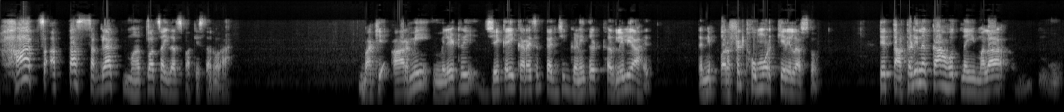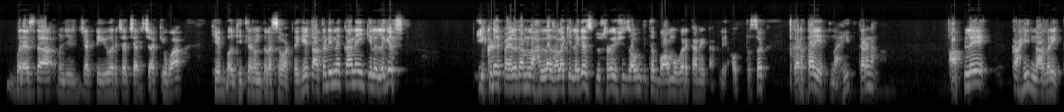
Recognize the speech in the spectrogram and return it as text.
हाच आत्ता सगळ्यात महत्त्वाचा इलाज पाकिस्तानवर आहे. बाकी आर्मी मिलिटरी जे काही करायचं त्यांची गणितं ठरलेली आहेत त्यांनी परफेक्ट होमवर्क केलेला असतो. ते तातडीनं का होत नाही मला बऱ्याचदा म्हणजे ज्या टीव्हीवरच्या चर्चा किंवा हे बघितल्यानंतर असं वाटतं की हे तातडीनं का नाही केलं? लगेच इकडे पहलगामला हल्ला झाला की लगेच दुसऱ्या दिवशी जाऊन तिथे बॉम्ब वगैरे का नाही टाकले. अहो तसं करता येत नाही कारण आपले काही नागरिक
